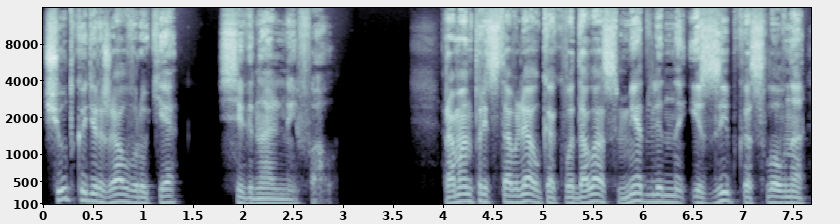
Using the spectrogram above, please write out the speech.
чутко держал в руке сигнальный фал. Роман представлял, как водолаз медленно и зыбко, словно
